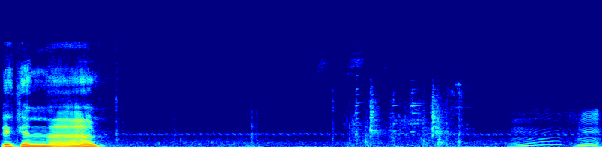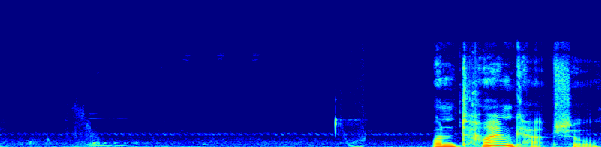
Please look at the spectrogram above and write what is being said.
Dig in there. One time capsule.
